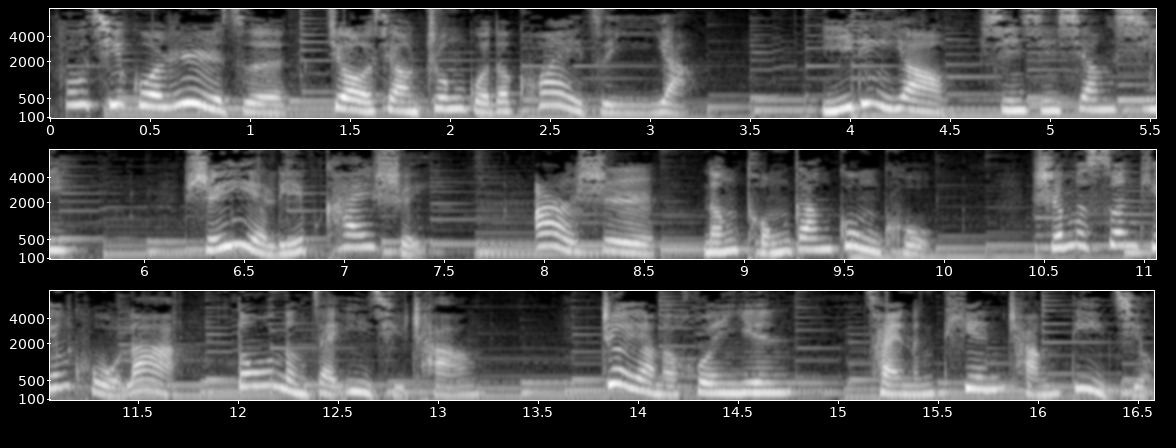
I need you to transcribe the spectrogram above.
夫妻过日子就像中国的筷子一样，一定要心心相惜，谁也离不开谁。二是能同甘共苦，什么酸甜苦辣都能在一起尝，这样的婚姻才能天长地久。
